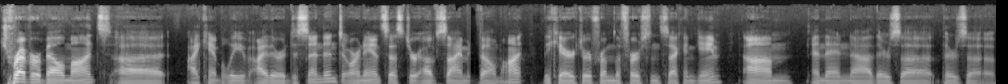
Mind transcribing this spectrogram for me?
Trevor Belmont, uh, I can't believe either a descendant or an ancestor of Simon Belmont, the character from the first and second game. Um, and then uh, there's a there's a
